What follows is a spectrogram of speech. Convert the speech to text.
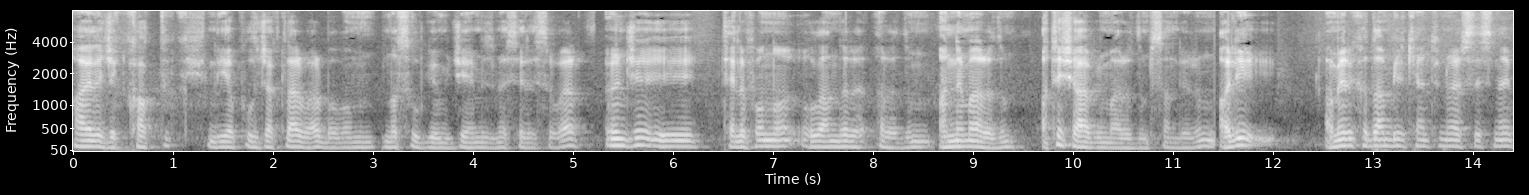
Ailece kalktık. Şimdi yapılacaklar var. Babamın nasıl gömeceğimiz meselesi var. Önce e, telefonla olanları aradım. Annemi aradım. Ateş abimi aradım sanıyorum. Ali Amerika'dan Bilkent Üniversitesi'ne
